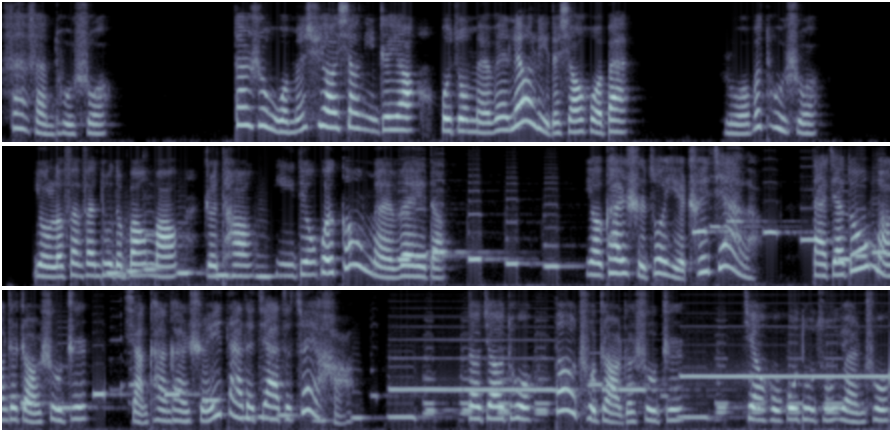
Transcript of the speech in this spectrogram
范范兔说：“但是我们需要像你这样会做美味料理的小伙伴。”萝卜兔说：“有了范范兔的帮忙，这汤一定会更美味的。”要开始做野炊架了，大家都忙着找树枝，想看看谁搭的架子最好。娇娇兔到处找着树枝，见糊糊兔从远处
